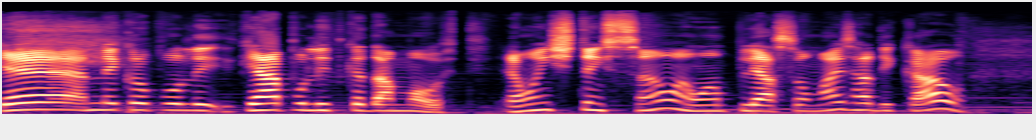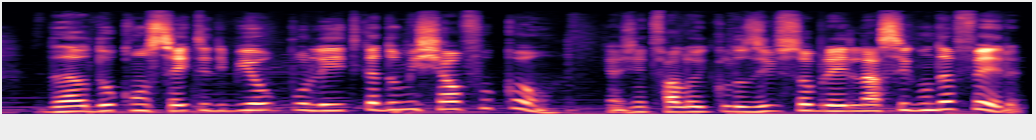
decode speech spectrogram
Que é a, que é a política da morte. É uma extensão, é uma ampliação mais radical da- do conceito de biopolítica do Michel Foucault, que a gente falou inclusive sobre ele na segunda-feira.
